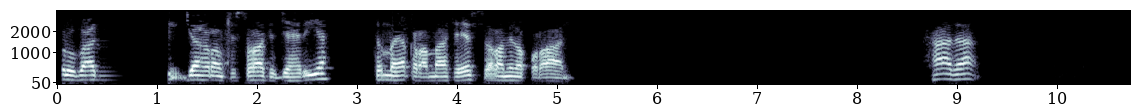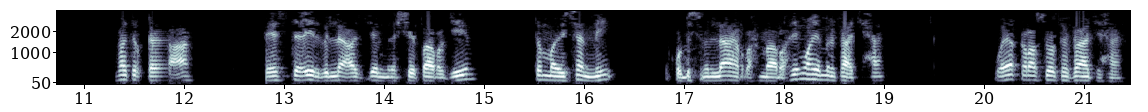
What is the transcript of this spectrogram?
يقول بعد جهرا في الصلاة الجهرية ثم يقرأ ما تيسر من القرآن. هذا صفة القراءة. فيستعيذ بالله عز وجل من الشيطان الرجيم ثم يسمي يقول بسم الله الرحمن الرحيم وهي من الفاتحة. ويقرأ سورة الفاتحة.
